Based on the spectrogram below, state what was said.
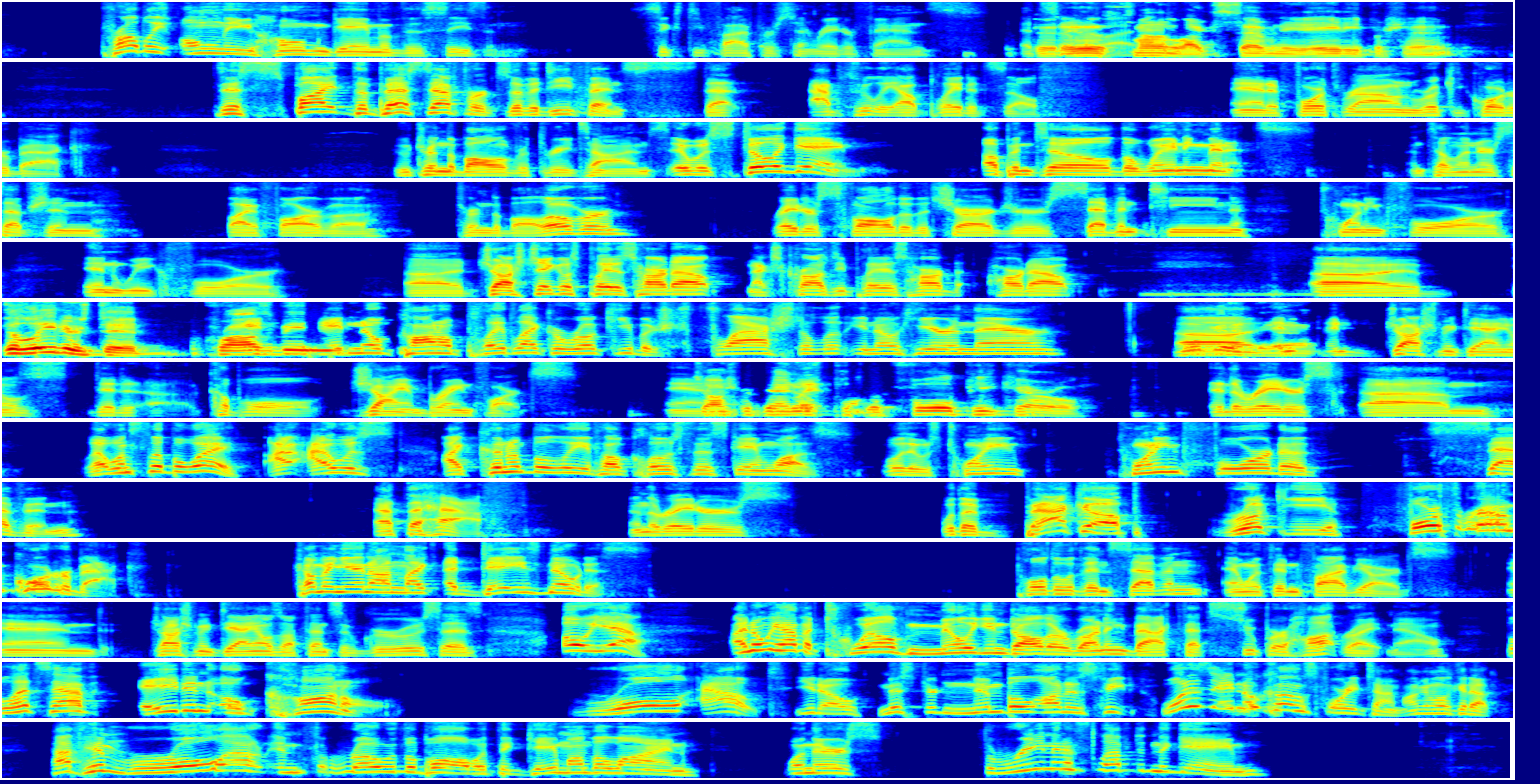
probably only home game of the season. 65% Raider fans. It was SoFi. sounding like 70, 80%. Despite the best efforts of a defense that absolutely outplayed itself and a fourth round rookie quarterback who turned the ball over three times, it was still a game up until the waning minutes, until interception by Farva turned the ball over. Raiders fall to the Chargers 17 24 in week four. Uh, Josh Jacobs played his heart out. Maxx Crosby played his heart, heart out. Uh, The leaders did. Crosby. Aidan O'Connell played like a rookie, but flashed a little, you know, here and there. We'll Uh, and, and Josh McDaniels did a couple giant brain farts. And Josh McDaniels Wait. pulled a full Pete Carroll. And the Raiders um, let one slip away. I, I was I couldn't believe how close this game was. Well, it was 20, 24 to seven at the half, and the Raiders with a backup rookie fourth round quarterback coming in on like a day's notice pulled within seven and within five yards. And Josh McDaniels, offensive guru, says, Oh, yeah, I know we have a $12 million running back that's super hot right now, but let's have Aidan O'Connell roll out, you know, Mr. Nimble on his feet. What is Aidan O'Connell's 40 time? I'm going to look it up. Have him roll out and throw the ball with the game on the line when there's three minutes left in the game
